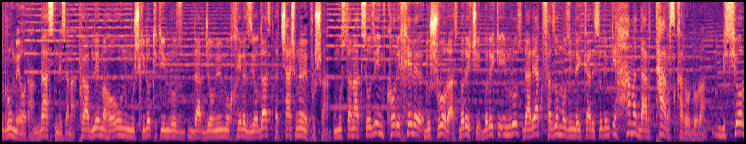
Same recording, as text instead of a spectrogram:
рӯ меоранд даст мезананд проблемаҳо он мушкилоте ки имрӯз дар ҷомеаи мо хеле зиёд аст чашм намепӯшанд мустанадсозӣ ин кори хеле душвор аст барои чӣ барое ки имрӯз дар як фазо мо зиндагӣ карда истодем ки ҳама дар тарс қарор доранд бисёр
